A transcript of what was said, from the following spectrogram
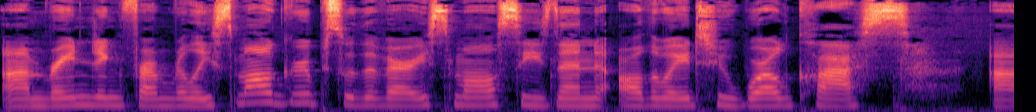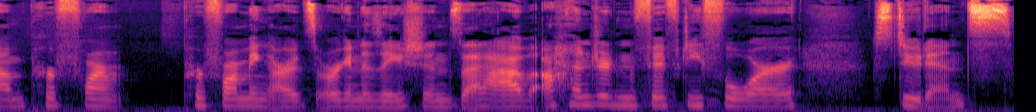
um, ranging from really small groups with a very small season all the way to world class um, perform- performing arts organizations that have 154 students.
